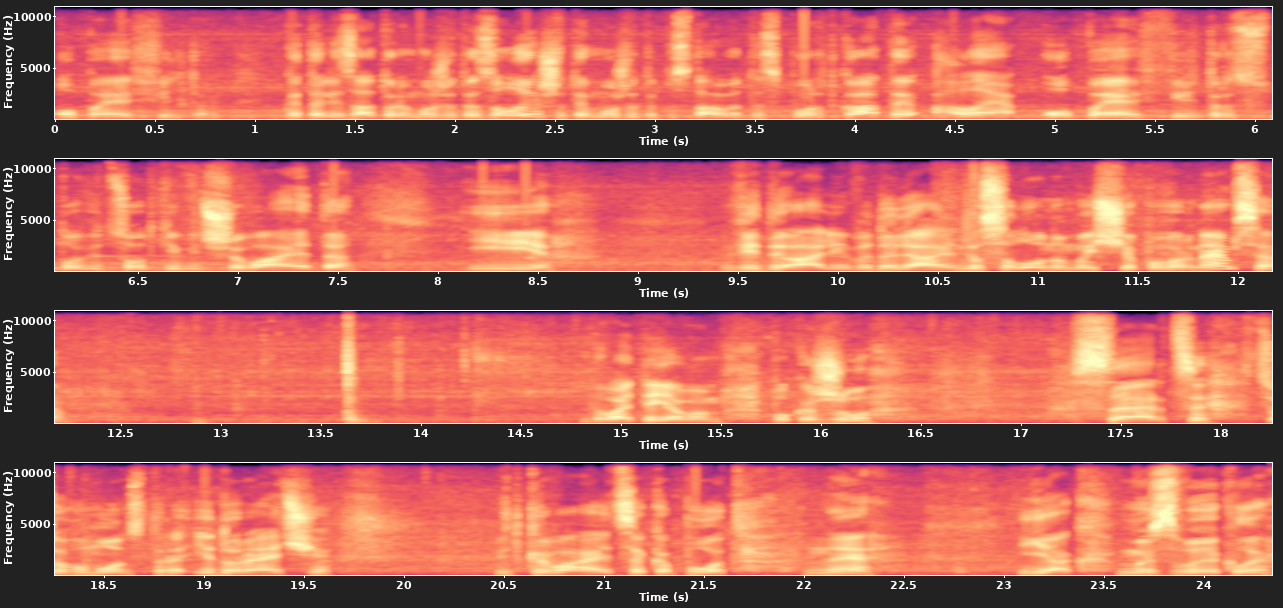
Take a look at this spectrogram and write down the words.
ОПФ-фільтр. Каталізатори можете залишити, можете поставити спорткати, але ОПФ-фільтр 100% відшиваєте і в ідеалі видаляєте. До салону ми ще повернемося. Давайте я вам покажу серце цього монстра. І, до речі, відкривається капот не як ми звикли,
